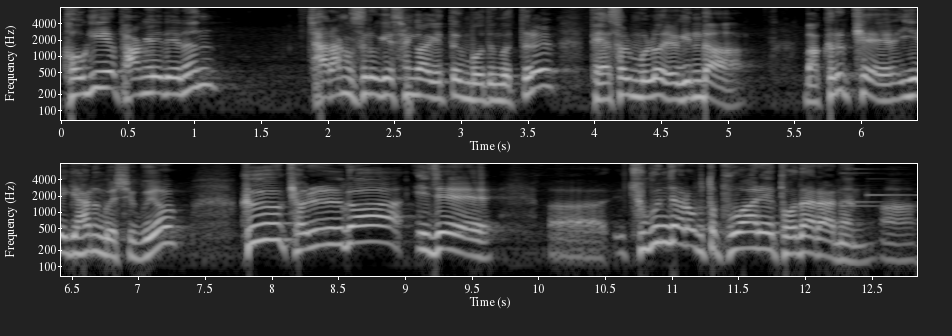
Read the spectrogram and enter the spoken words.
거기에 방해되는 자랑스럽게 생각했던 모든 것들을 배설물로 여긴다. 막 그렇게 얘기하는 것이고요. 그 결과 이제 어, 죽은 자로부터 부활에 도달하는 어,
